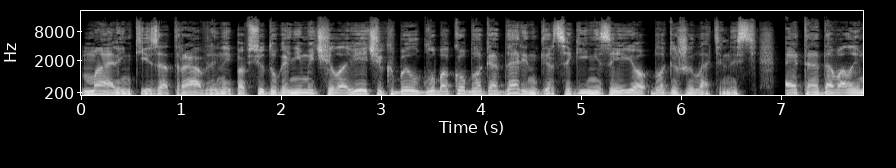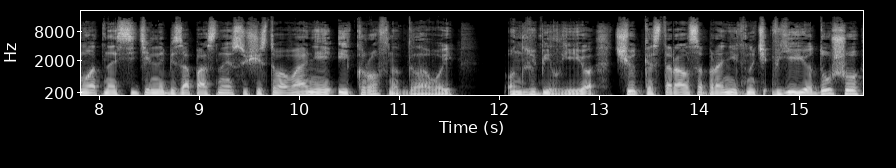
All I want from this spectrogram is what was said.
Маленький, затравленный, повсюду гонимый человечек был глубоко благодарен герцогине за ее благожелательность. Это давало ему относительно безопасное существование и кров над головой – он любил ее, чутко старался проникнуть в ее душу,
